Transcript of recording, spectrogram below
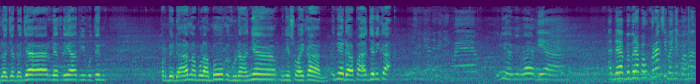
belajar-belajar, lihat-lihat, ngikutin perbedaan lampu-lampu, kegunaannya menyesuaikan. Ini ada apa aja nih, Kak? Ini ada hanging lamp. Ini hanging lamp. Iya. Ada beberapa ukuran sih banyak banget.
